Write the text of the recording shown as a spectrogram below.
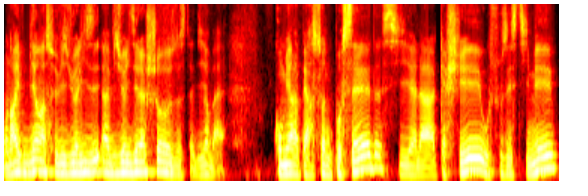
on arrive bien à se visualiser, à visualiser la chose, c'est-à-dire bah, combien la personne possède, si elle a caché ou sous-estimé,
